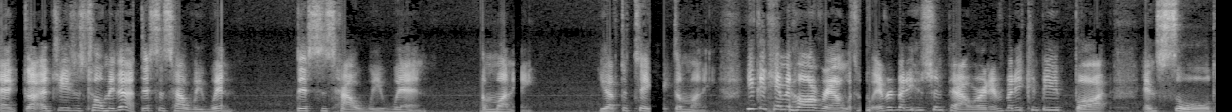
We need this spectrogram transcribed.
And God, Jesus told me that this is how we win. This is how we win. The money. You have to take the money. You can him and haw around with everybody who's in power, and everybody can be bought and sold.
